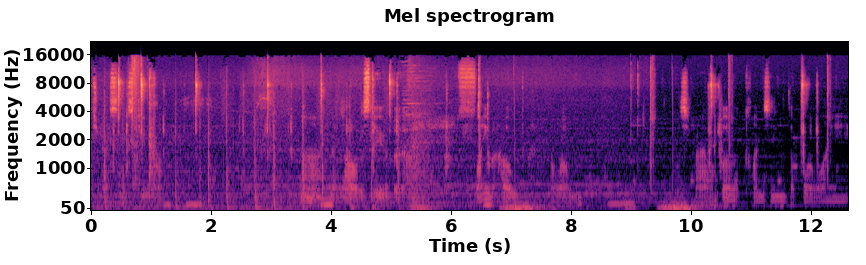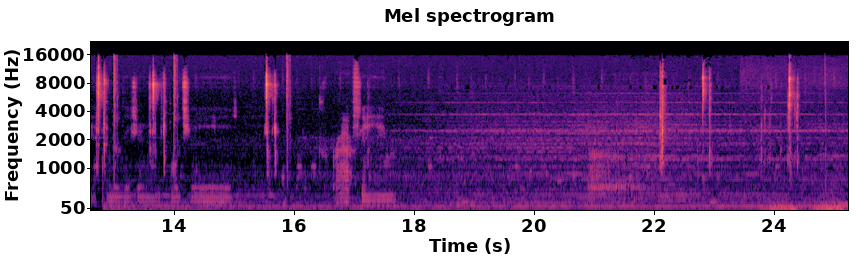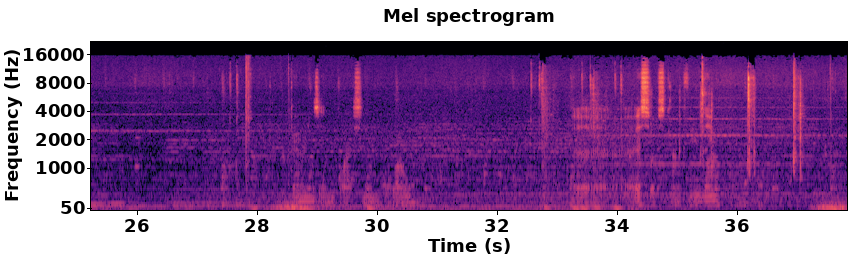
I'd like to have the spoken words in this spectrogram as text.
Does all the chassis do? Uh, I don't know all this do, but flame of hope. Hello. Spiral book, cleansing the doorway, inner vision, torches, crafting. Uh, Uh, this looks confusing.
